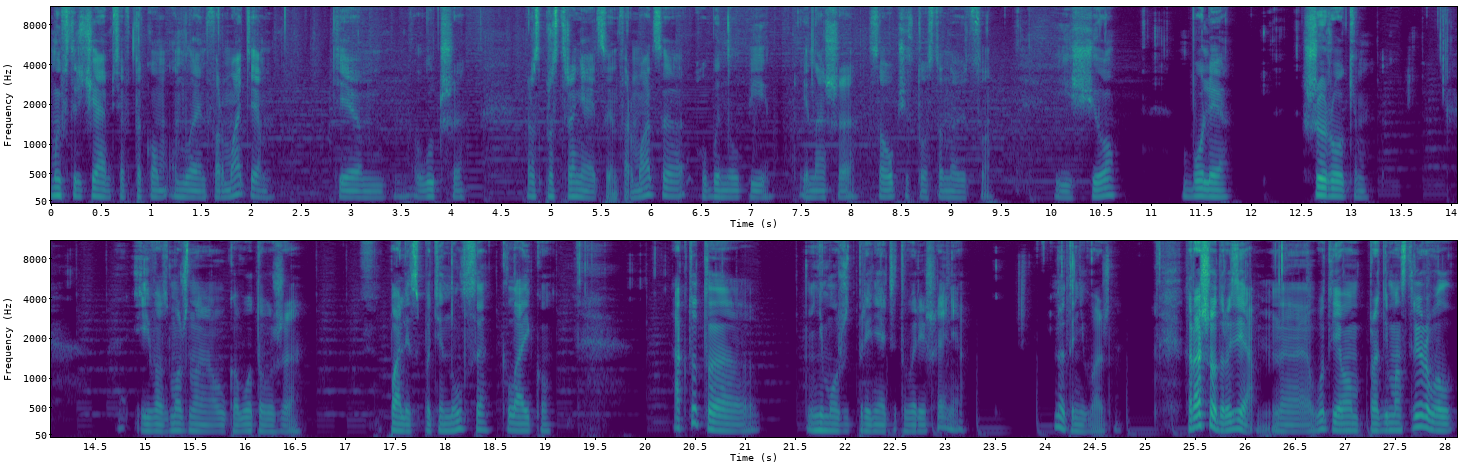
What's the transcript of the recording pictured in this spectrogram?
мы встречаемся в таком онлайн формате, тем лучше распространяется информация об НЛП, и наше сообщество становится еще более широким. И, возможно, у кого-то уже палец потянулся к лайку, а кто-то не может принять этого решения. Но это не важно. Хорошо, друзья, э, вот я вам продемонстрировал,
